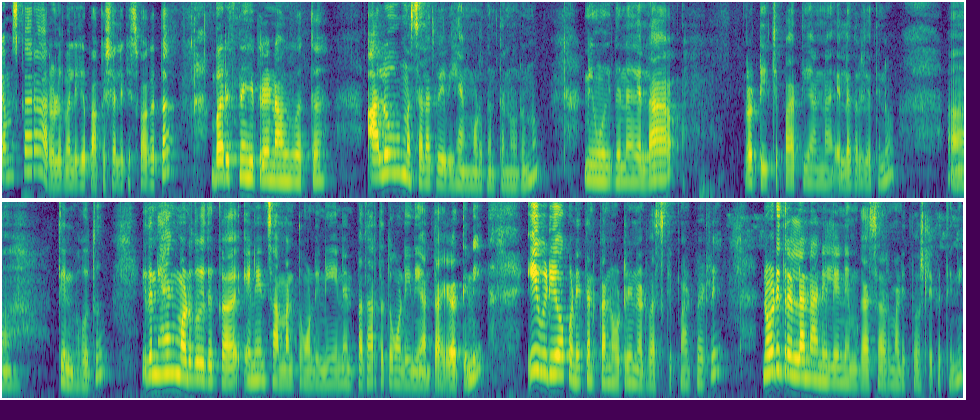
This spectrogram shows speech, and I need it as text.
ನಮಸ್ಕಾರ, ಅರಳು ಮಲ್ಲಿಗೆ ಪಾಕಶಾಲೆಗೆ ಸ್ವಾಗತ. ಬರ್ರಿ ಸ್ನೇಹಿತರೆ, ನಾವು ಇವತ್ತು ಆಲೂ ಮಸಾಲ ಗ್ರೇವಿ ಹೆಂಗೆ ಮಾಡೋದು ಅಂತ ನೋಡೋಣ. ನೀವು ಇದನ್ನು ಎಲ್ಲ ರೊಟ್ಟಿ, ಚಪಾತಿ, ಅನ್ನ ಎಲ್ಲದರ ಜೊತೆನೂ ತಿನ್ಬಹುದು. ಇದನ್ನು ಹೆಂಗೆ ಮಾಡೋದು? ಇದಕ್ಕೆ ಏನೇನು ಸಾಮಾನು ತೊಗೊಂಡಿನಿ, ಏನೇನು ಪದಾರ್ಥ ತೊಗೊಂಡಿನಿ ಅಂತ ಹೇಳ್ತೀನಿ. ಈ ವಿಡಿಯೋ ಕೊನೆ ತನಕ ನೋಡಿರಿ, ನಡುವ ಸ್ಕಿಪ್ ಮಾಡಬೇಡ್ರಿ. ನೋಡಿದ್ರಲ್ಲ ನಾನಿಲ್ಲಿ ನಿಮ್ಗೆ ಸರ್ವ್ ಮಾಡಿ ತೋರಿಸ್ಲಿಕ್ಕತ್ತೀನಿ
